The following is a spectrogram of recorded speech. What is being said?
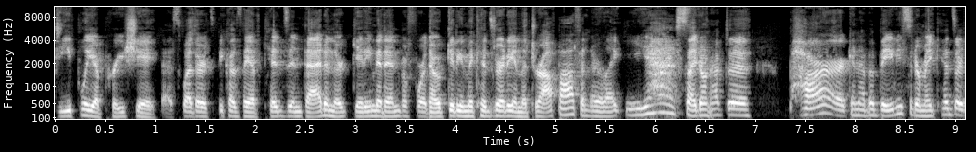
deeply appreciate this whether it's because they have kids in bed and they're getting it in before they're getting the kids ready in the drop off and they're like yes i don't have to park and have a babysitter. My kids are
